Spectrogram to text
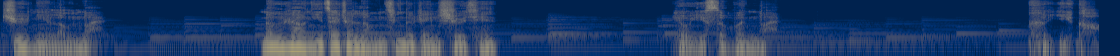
知你冷暖，能让你在这冷清的人世间有一丝温暖可依靠。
